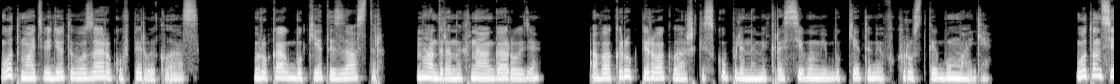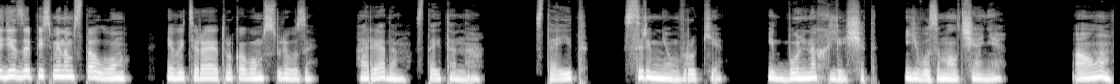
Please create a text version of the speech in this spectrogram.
Вот мать ведёт его за руку в первый класс. В руках букет из астр, надранных на огороде, а вокруг первоклашки с купленными красивыми букетами в хрусткой бумаге. Вот он сидит за письменным столом и вытирает рукавом слезы, а рядом стоит она. Стоит с ремнем в руке и больно хлещет его замолчание. А он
